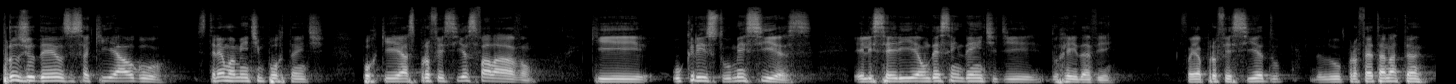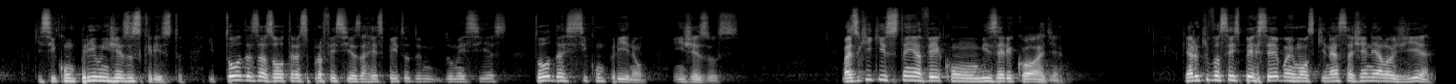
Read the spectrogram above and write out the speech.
Para os judeus, isso aqui é algo extremamente importante, porque as profecias falavam que o Cristo, o Messias, ele seria um descendente de, do rei Davi. Foi a profecia do, do profeta Natan, que se cumpriu em Jesus Cristo. E todas as outras profecias a respeito do, do Messias, todas se cumpriram em Jesus. Mas o que, que isso tem a ver com misericórdia? Quero que vocês percebam, irmãos, que nessa genealogia,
